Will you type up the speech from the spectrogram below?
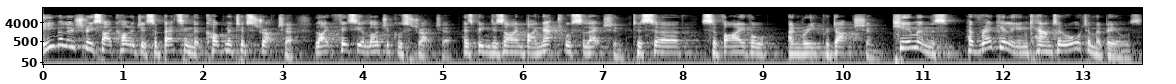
Evolutionary psychologists are betting that cognitive structure, like physiological structure, has been designed by natural selection to serve survival and reproduction. Humans have regularly encountered automobiles,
